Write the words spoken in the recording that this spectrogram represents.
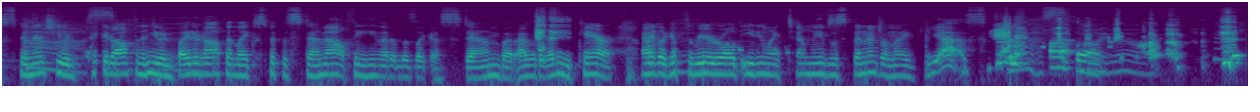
spinach. He would ah, pick it off and then he would bite it off and like spit the stem out, thinking that it was like a stem. But I was like, I didn't care. I had like a three year old eating like 10 leaves of spinach. I'm like, yes. Yes. Awesome. I know. Thank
